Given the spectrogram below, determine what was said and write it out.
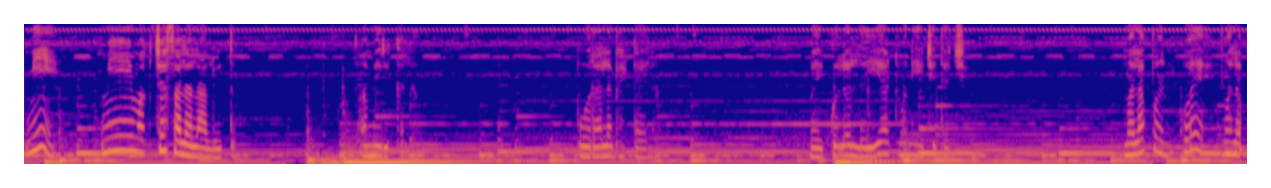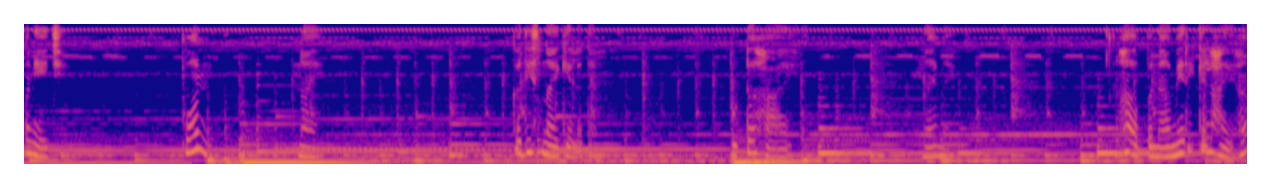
मी मी मागच्या सालाला आलो इथं अमेरिकेला. पोराला भेटायला. बायकोला लई आठवण यायची त्याची. मला पण होय मला पण यायची. फोन नाही. कधीच नाही केला त्यानं. कुठं हाय? नाही माहीत. हा पण अमेरिकेला आहे हा?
